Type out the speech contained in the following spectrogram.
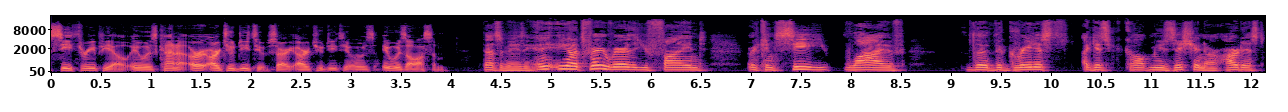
C3PO. It was kind of or R2D2. Sorry, R2D2. It was it was awesome. That's amazing. And you know, it's very rare that you find or can see live the the greatest, I guess you could call it musician or artist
